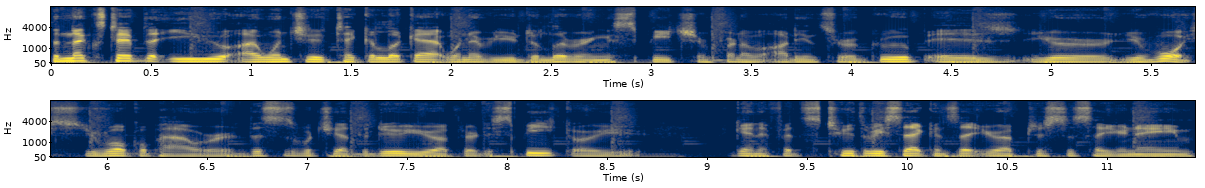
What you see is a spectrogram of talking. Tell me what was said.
the next tip that you I want you to take a look at whenever you're delivering a speech in front of an audience or a group is your your voice, your vocal power. This is what you have to do. You're up there to speak, or you, again, if it's two three seconds that you're up just to say your name,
